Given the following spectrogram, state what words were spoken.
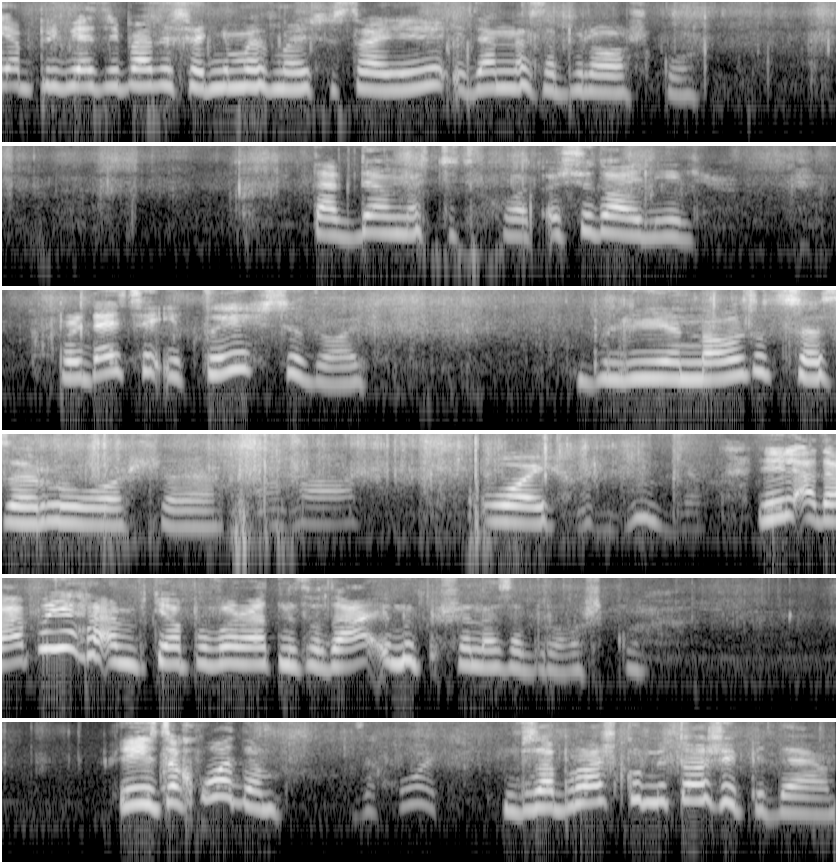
Всем привет, ребята! Сегодня мы с моей сестрой Лилей идем на заброшку. Так, де у нас тут вход? Ось сюди, Ліль. Прийдеться іти сюди. Блін, ну тут все заросше. Ага. Ой. Ліль, а давай поіграємо в тебе поворот не туди і ми пішли на заброшку. Ліль, заходимо. Заходь. В заброшку ми теж підемо.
